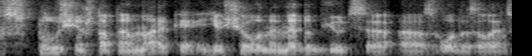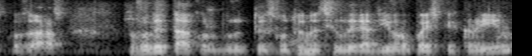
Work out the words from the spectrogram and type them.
Сполучені Штати Америки, якщо вони не доб'ються е, згоди Зеленського зараз, вони також будуть тиснути на цілий ряд європейських країн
